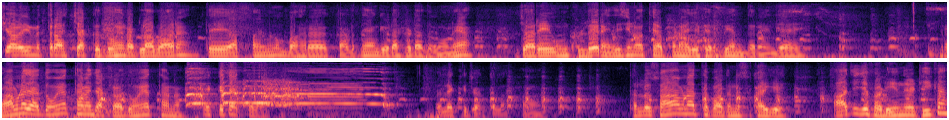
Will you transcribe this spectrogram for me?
ਚਲੋ ਜੀ ਮਿੱਤਰਾ, ਚੱਕ ਦੋਹੇ ਕੱਢ ਲਾ ਬਾਹਰ। ਤੇ ਆਪਾਂ ਇਹਨਾਂ ਨੂੰ ਬਾਹਰ ਕੱਢਦੇ ਆ ਗੇੜਾ ਫੇੜਾ ਦਵਾਉਣੇ ਆ ਜਾਰੇ ਉਂ ਖੁੱਲੇ ਰਹਿੰਦੇ ਸੀ ਨਾ, ਉੱਥੇ ਆਪਣੇ ਹਜੇ ਫਿਰ ਵੀ ਅੰਦਰ ਰਹਿੰਦੇ ਆ ਇਹ। ਆਰਾਮ ਨਾਲ ਜਾ ਦੋਵੇਂ ਹੱਥਾਂ ਨਾਲ ਚੱਕ ਲਾ ਦੋਵੇਂ ਹੱਥਾਂ ਨਾਲ। ਇੱਕ ਚੱਕ ਲਾ। ਪਹਿਲਾਂ ਇੱਕ ਚੱਕ ਲਾ, ਹਾਂ। ਥੱਲੋਂ ਸਾਹਮਣੇ ਹੱਥ ਪਾ ਦੇਣਾ ਸਿਖਾਈਏ। ਆ ਚੀਜ਼ ਫੜੀ ਹੁੰਦੀ ਹੈ ਠੀਕ ਆ?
